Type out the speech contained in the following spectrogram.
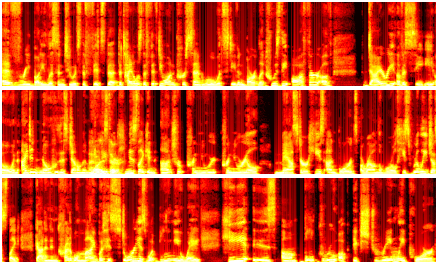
everybody listen to. It's the it's the the title is the 51% rule with Steven Bartlett, who is the author of Diary of a CEO. And I didn't know who this gentleman was, but he is like an entrepreneurial master. He's on boards around the world. He's really just like got an incredible mind, but his story is what blew me away. He is, um, bl- grew up extremely poor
